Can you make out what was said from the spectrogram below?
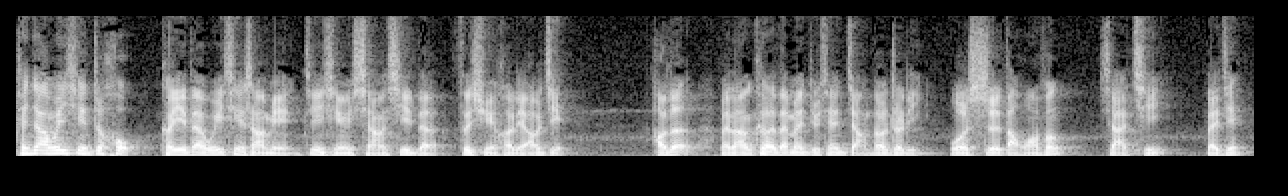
添加微信之后，可以在微信上面进行详细的咨询和了解。好的，本堂课咱们就先讲到这里，我是大黄蜂，下期再见。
